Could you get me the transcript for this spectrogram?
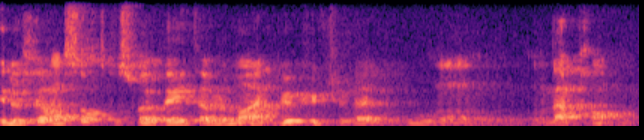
et de faire en sorte que ce soit véritablement un lieu culturel où on, apprend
